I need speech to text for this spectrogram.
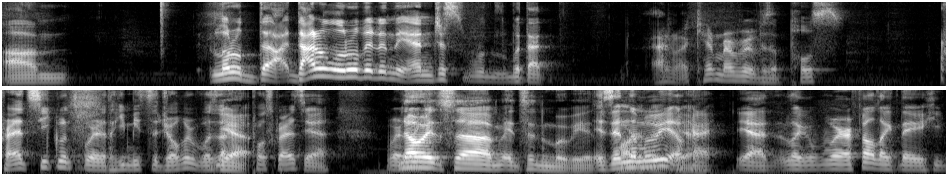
um, a little di- died a little bit in the end, just with that. I don't know. I can't remember if it was a post credit sequence where he meets the Joker. Was that Yeah. post credits? Yeah. Where, No, like, it's um, it's in the movie. It's is in the part of it, movie. yeah. Okay, yeah. like where I felt like they he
